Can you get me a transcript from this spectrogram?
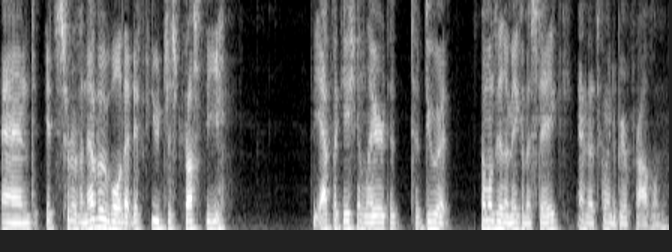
And it's sort of inevitable that if you just trust the the application layer to, to do it, someone's going to make a mistake, and that's going to be a problem.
